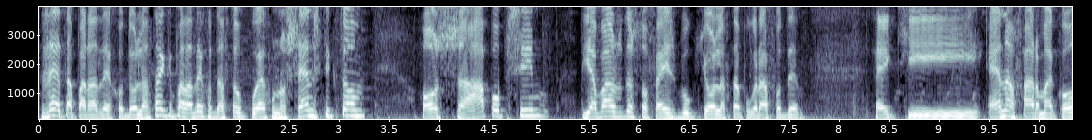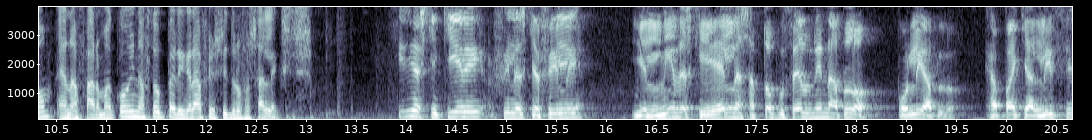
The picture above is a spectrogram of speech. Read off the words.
Δεν τα παραδέχονται όλα αυτά και παραδέχονται αυτό που έχουν ως ένστικτο, ως άποψη, διαβάζοντας στο facebook και όλα αυτά που γράφονται εκεί. Ένα φάρμακο, ένα φάρμακο είναι αυτό που περιγράφει ο σύντροφος Αλέξης. Κυρίες και κύριοι, φίλες και φίλοι, οι Ελληνίδες και οι Έλληνες αυτό που θέλουν είναι απλό. Πολύ απλό. Χαπάκια λύθη.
